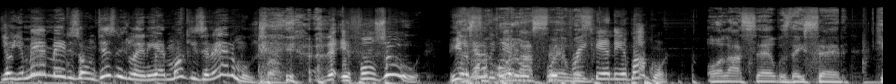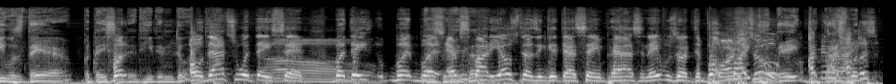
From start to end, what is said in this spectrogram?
yo. Your man made his own Disneyland. He had monkeys and animals, bro. The- a full zoo. He had a movie theater with, with free was- candy and popcorn. All I said was they said he was there, but they said But- that he didn't do it. Oh, that's what they said. Oh. But they, but but That's what they everybody else doesn't get that same pass, and they was at the part Michael- too. They, I mean, that's what, listen-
